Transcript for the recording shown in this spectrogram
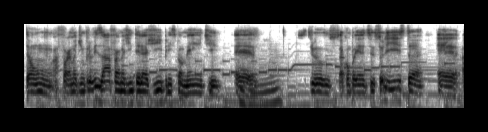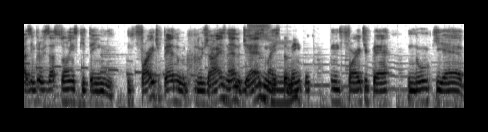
Então, a forma de improvisar, a forma de interagir, principalmente, é, uhum. entre os acompanhantes e o solista, é, as improvisações que tem um forte pé no, no jazz, né, no jazz, Sim. mas também um forte pé no que é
